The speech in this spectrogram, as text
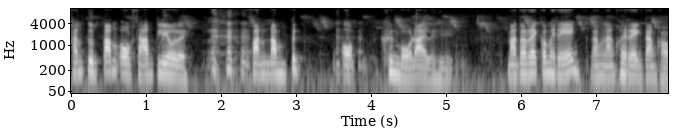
คันตุดปั๊มออกสามเกลียวเลยควันดำปึ๊ดออกขึ้นโบอได้เลยทีนี้ มาตอนแรกก็ไม่แรงหลังๆ ค่อยแรงตามเขา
